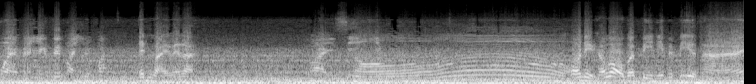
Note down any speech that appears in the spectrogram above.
ไหวไหมยังเต้นไหวอยู่ปะเต้นไหวไหมล่ะไหวสิอ๋อโอนิกเขาบอกว่าปีนี้เป็นปีสุดท้าย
